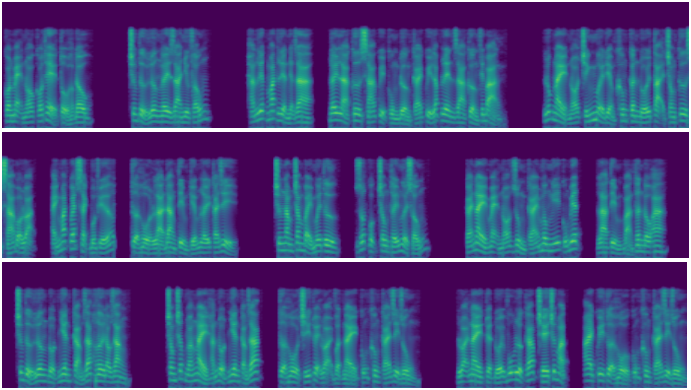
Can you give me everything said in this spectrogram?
con mẹ nó có thể tổ hợp đâu? Trương tử lương ngây ra như phóng hắn liếc mắt liền nhận ra, đây là cư xá quỷ cùng đường cái quỷ lắp lên ra cường phiên bản. Lúc này nó chính mười điểm không cân đối tại trong cư xá bạo loạn, ánh mắt quét sạch bốn phía, tựa hồ là đang tìm kiếm lấy cái gì. Chương năm trăm bảy mươi bốn, rốt cuộc trông thấy người sống. Cái này mẹ nó dùng cái mông nghĩ cũng biết, là tìm bản thân đâu a? Trương tử lương đột nhiên cảm giác hơi đau răng. Trong chấp nhoáng này hắn đột nhiên cảm giác tựa hồ trí tuệ loại vật này cũng không cái gì dùng. Loại này tuyệt đối vũ lực áp chế trước mặt, ai quy tựa hồ cũng không cái gì dùng.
